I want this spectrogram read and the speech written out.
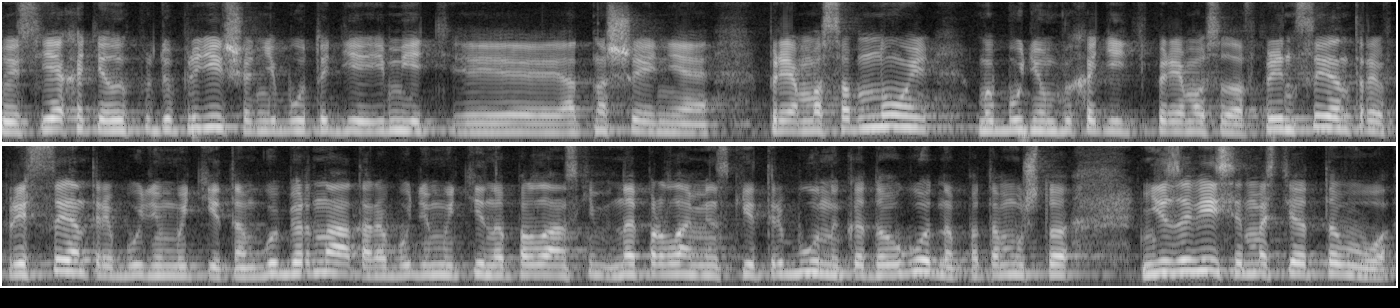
То есть я хотел их предупредить, что они будут иметь э, отношение прямо со мной. Мы будем выходить прямо сюда в пресс-центры, в пресс-центре будем идти там губернатора, будем идти на парламентские, на парламентские трибуны, когда угодно, потому что вне зависимости от того,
